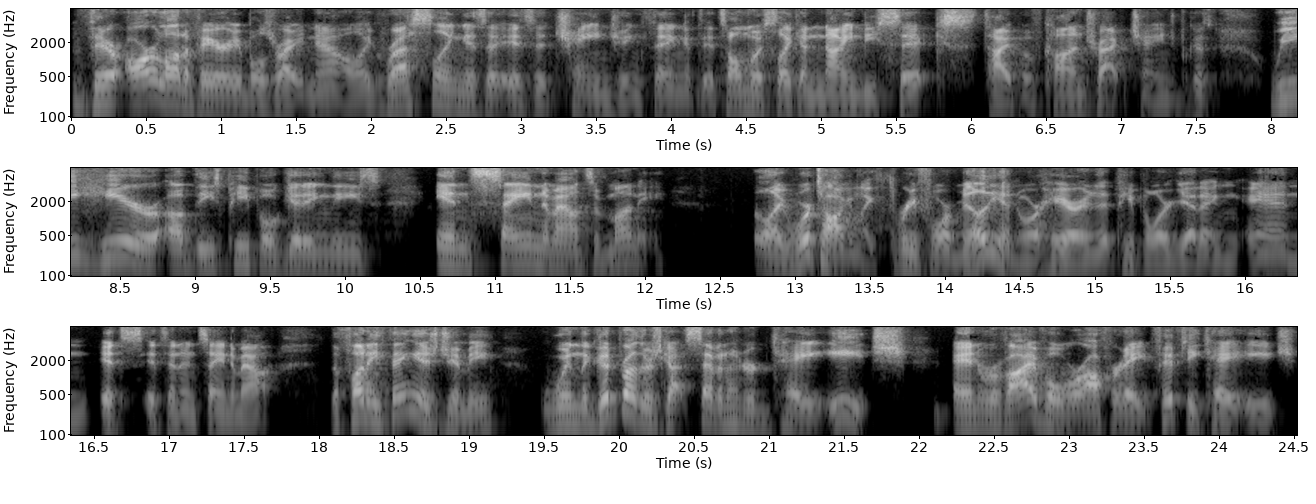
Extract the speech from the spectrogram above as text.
There are a lot of variables right now. Like wrestling is a is a changing thing. It's, it's almost like a 96 type of contract change because we hear of these people getting these insane amounts of money. Like we're talking like three, four million we're hearing that people are getting, and it's it's an insane amount. The funny thing is, Jimmy, when the Good Brothers got 700K each and Revival were offered 850K each,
